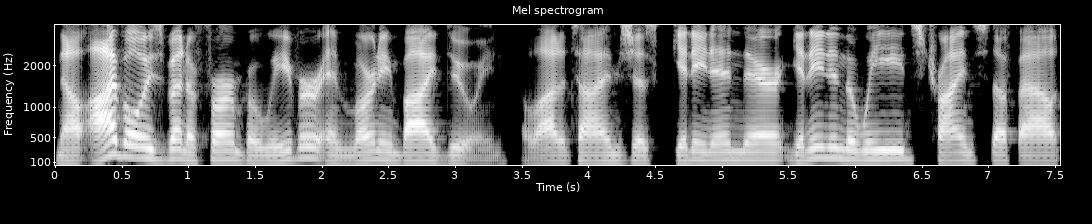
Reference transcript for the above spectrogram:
Now, I've always been a firm believer in learning by doing. A lot of times, just getting in there, getting in the weeds, trying stuff out,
